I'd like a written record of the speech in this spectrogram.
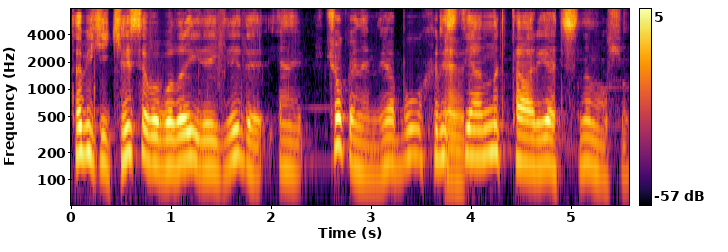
Tabii ki kilise babaları ile ilgili de yani çok önemli. Ya bu Hristiyanlık tarihi açısından olsun,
